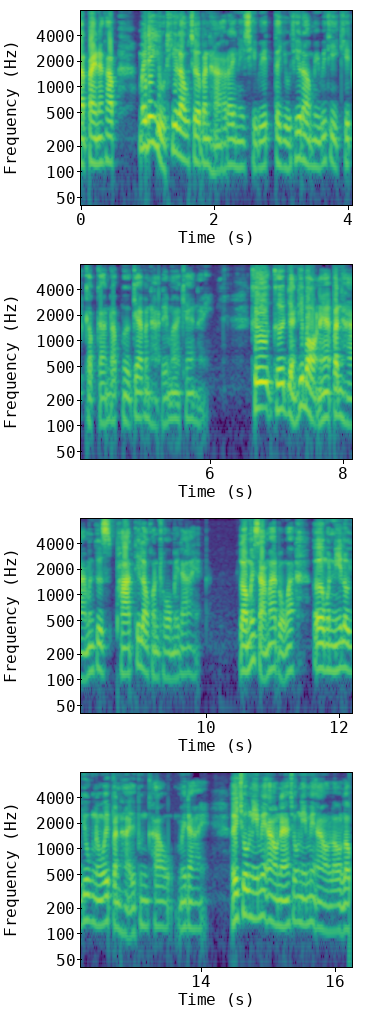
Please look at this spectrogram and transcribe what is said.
ถัดไปนะครับ ไม่ได้อยู่ที่เราเจอปัญหาอะไรในชีวิต แต่อยู่ที่เรามีวิธีคิดกับการรับมือแก้ปัญหาได้มากแค่ไหน คือคืออย่างที่บอกนะปัญหามันคือพาร์ทที่เราควบคุมไม่ได้ เราไม่สามารถบอกว่าเออวันนี้เรายุ่งนะเว้ยปัญหาจะเพิ่งเข้าไม่ได้เฮ้ยช่วงนี้ไม่เอานะ ช่วงนี้ไม่เอาเราเรา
